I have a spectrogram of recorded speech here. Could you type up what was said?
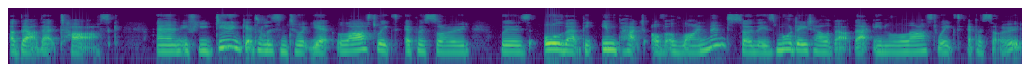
about that task. And if you didn't get to listen to it yet, last week's episode was all about the impact of alignment. So there's more detail about that in last week's episode.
